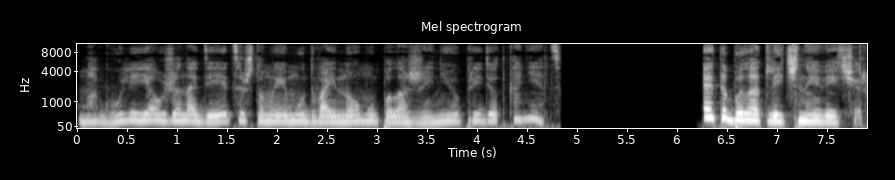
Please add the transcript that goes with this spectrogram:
Могу ли я уже надеяться, что моему двойному положению придет конец? Это был отличный вечер.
